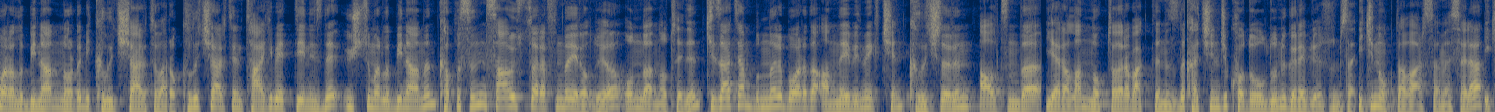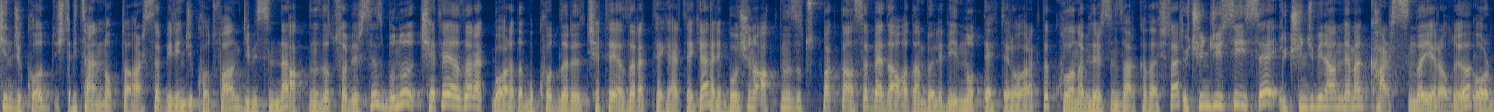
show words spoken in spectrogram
numaralı binanın orada bir kılıç işareti var. O kılıç işaretini takip ettiğinizde 3 numaralı binanın kapısının sağ üst tarafında yer alıyor. Onu da not edin. Ki zaten bunları bu arada anlayabilmek için kılıçların altında yer alan noktalara baktığınızda kaçıncı kod olduğunu görebiliyorsunuz. Mesela iki nokta varsa mesela ikinci kod işte bir tane nokta varsa birinci kod falan gibisinden aklınızda tutabilirsiniz. Bunu çete yazarak bu arada bu kodları çete yazarak teker teker hani boşuna aklınızda tutmaktansa bedavadan böyle bir not defteri olarak da kullanabilirsiniz arkadaşlar. Üçüncüsü ise üçüncü binanın hemen karşısında yer alıyor. Orada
